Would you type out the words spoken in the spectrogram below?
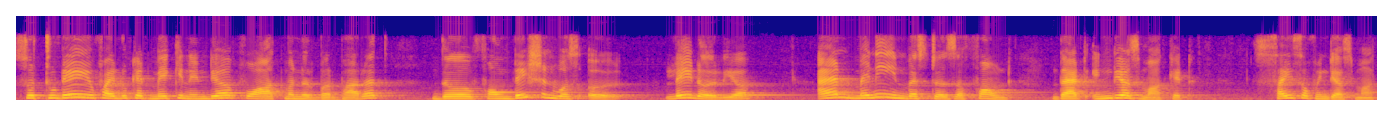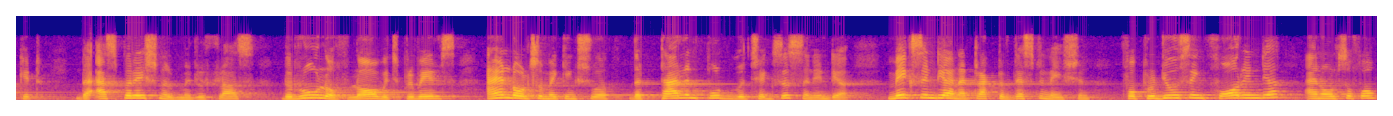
So today, if I look at Make in India for Atmanirbhar Bharat, the foundation was uh, laid earlier, and many investors have found that India's market, size of India's market, the aspirational middle class, the rule of law which prevails, and also making sure the talent pool which exists in India makes India an attractive destination for producing for India and also for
